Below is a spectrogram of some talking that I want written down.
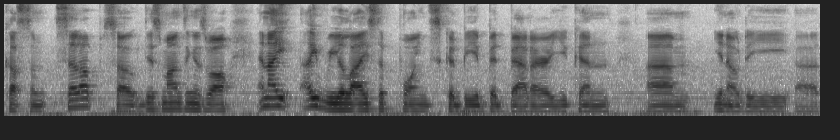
custom setup, so dismounting as well. And I, I realized the points could be a bit better. You can, um, you know, the uh,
